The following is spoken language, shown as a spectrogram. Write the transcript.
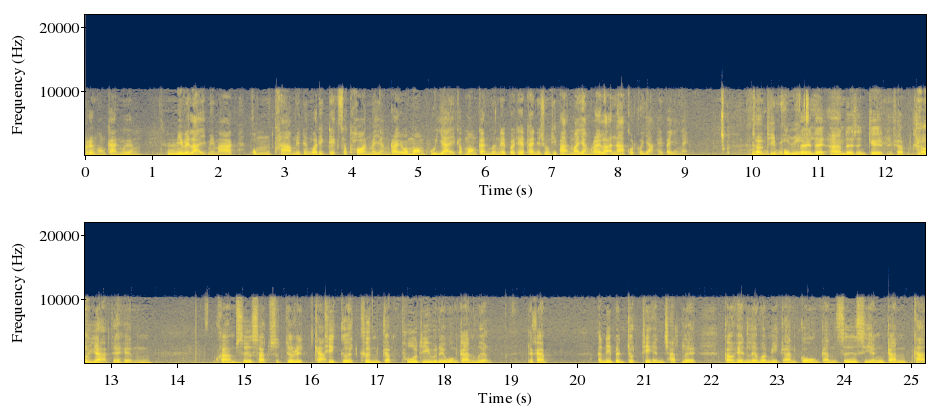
เรื่องของการเมือง มีเวลาอีกไม่มาก ผมถามนิดนึงว่าเด็ก ๆ สะท้อนมาอย่างไร ว่ามองผู้ใหญ่กับมองการเมืองในประเทศไทยในช่วงที่ผ่านมาอย่างไร และอนาคตเขาอยากให้ไปยังไง เท่าที่ผมได้ในเวทีได้อ่านได้สังเกตนะครับ เขาอยากจะเห็น ความซื่อสัตย์สุจริตครับ ที่เกิดขึ้นกับผู้ที่อยู่ในวงการเมืองนะครับ อันนี้เป็นจุดที่เห็นชัดเลย เขาเห็นเลยว่ามีการโกงกันซื้อเสียงกัน ครับ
